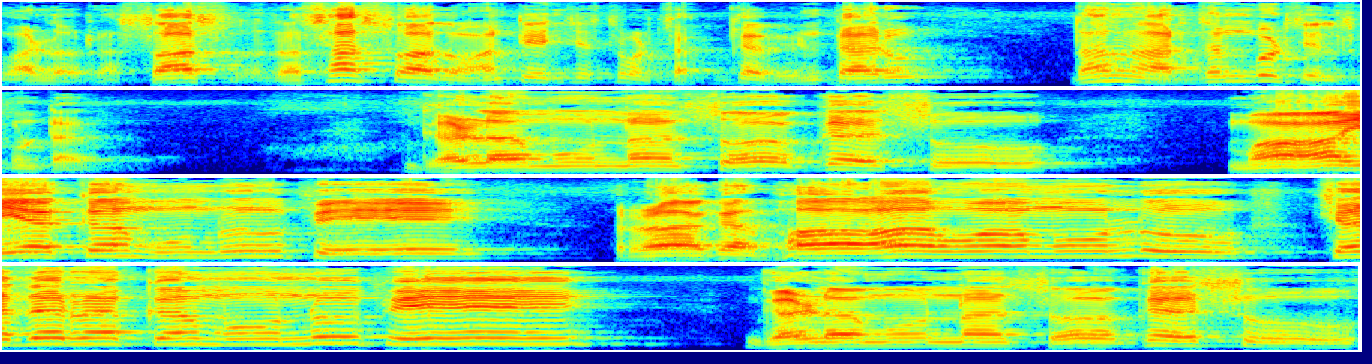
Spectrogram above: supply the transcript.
వాళ్ళు రసాస్ రసాస్వాదం అంటే ఏం చేస్తే వాళ్ళు చక్కగా వింటారు. దానిలో అర్థం కూడా తెలుసుకుంటారు. గళమున సొగసు మాయకమునుపే రాగభావములు చదరకమునుపే గళమున సొగసు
